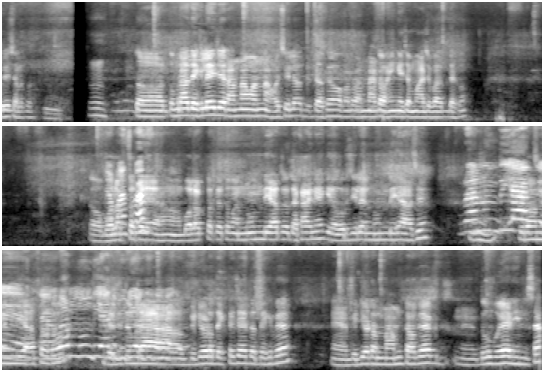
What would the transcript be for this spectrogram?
ঘুরে চালু করো তো তোমরা দেখলেই যে রান্না বান্না হয়েছিল দেখো এখন রান্নাটা হয়ে গেছে মাছ ভাত দেখো। তো বলকটাতে হ্যাঁ বলকটাতে তোমার নুন দেওয়া তো দেখায় না কি অরিজিনাল নুন দেওয়া আছে। যদি তোমরা ভিডিওটা দেখতে চাই তো দেখবে। ভিডিওটার নামটা হবে দু বইয়ের হিংসা।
